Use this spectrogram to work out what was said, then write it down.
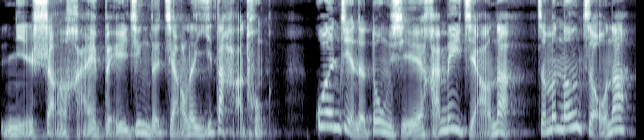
你上海、北京的讲了一大通，关键的东西还没讲呢，怎么能走呢？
